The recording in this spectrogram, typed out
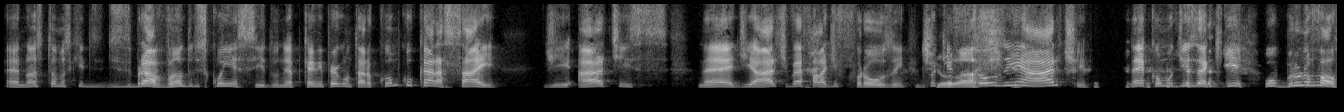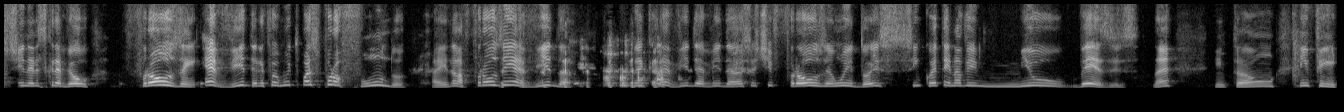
É, nós estamos aqui desbravando o desconhecido, né? Porque aí me perguntaram como que o cara sai de artes, né? De arte vai falar de Frozen. De porque Olaf. Frozen é arte, né? Como diz aqui o Bruno Faustino, ele escreveu Frozen é vida, ele foi muito mais profundo ainda. Lá, Frozen é vida. né, cara, é vida, é vida. Eu assisti Frozen 1 e 2 59 mil vezes, né? Então, enfim,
